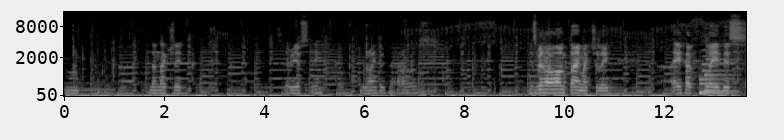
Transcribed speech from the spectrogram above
hmm. Don't actually. Seriously? Right with the arrows? It's been a long time actually. I have played this.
